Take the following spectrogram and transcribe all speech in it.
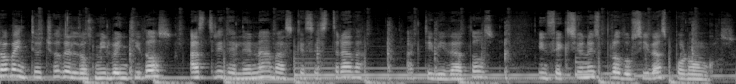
enero 28 del 2022, Astrid Elena Vázquez Estrada. Actividad 2. Infecciones producidas por hongos.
